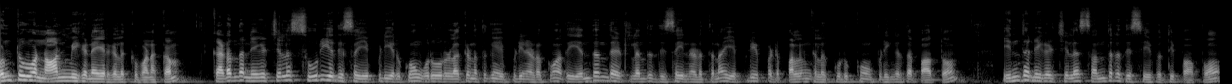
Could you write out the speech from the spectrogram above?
ஒன் டு ஒன் ஆன்மீக நேயர்களுக்கு வணக்கம். கடந்த நிகழ்ச்சியில் சூரிய திசை எப்படி இருக்கும் ஒரு ஒரு லக்கணத்துக்கும் எப்படி நடக்கும் அது எந்தெந்த இடத்துலேருந்து திசை நடத்தினா எப்படிப்பட்ட பலன்களை கொடுக்கும் அப்படிங்கிறத பார்த்தோம். இந்த நிகழ்ச்சியில் சந்திர திசையை பற்றி பார்ப்போம்.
